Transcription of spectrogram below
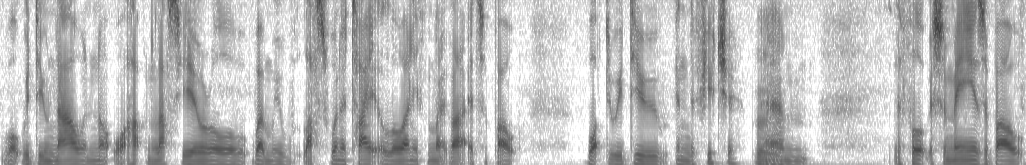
what we do now and not what happened last year or when we last won a title or anything like that. It's about what do we do in the future. Um, the focus for me is about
